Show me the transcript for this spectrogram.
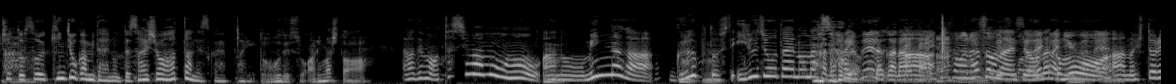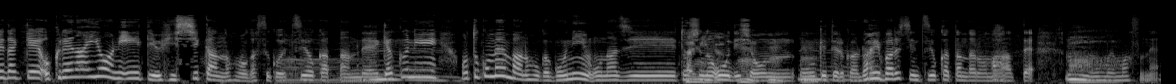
ちょっとそういう緊張感みたいのって最初はあったんですか、やっぱり？どうですありました？あでも私はもう、あのみんながグループとしている状態の中で入ったから、そうなんですよ。なんかもう、あの、一人だけ遅れないようにっていう必死感の方がすごい強かったんで、逆に男メンバーの方が5人同じ年のオーディションを受けてるから、ライバル心強かったんだろうなって、うん、思いますね。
